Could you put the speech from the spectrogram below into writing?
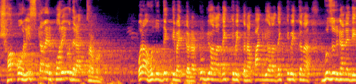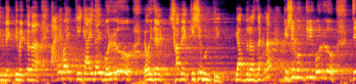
সকল ইসলামের পরেই ওদের আক্রমণ। ওরা হুজুর দেখতে পাইতো না, টুপিওয়ালা দেখতে পাইতো না, পাগড়িওয়ালা দেখতে পাইতো না, বুজুর্গানে দিন দেখতে পাইতো না। আরে ভাই, কি কায়দায় বলল? ওই যে সাবেক কৃষিমন্ত্রী কি আব্দুর রাজ্জাক না? কৃষিমন্ত্রী বলল যে,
